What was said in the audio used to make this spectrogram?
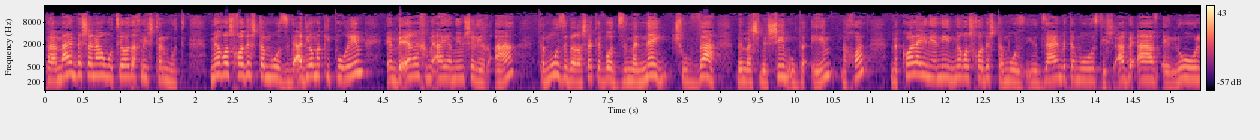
פעמיים בשנה הוא מוציא אותך להשתלמות. מראש חודש תמוז ועד יום הכיפורים הם בערך מאה ימים של יראה. תמוז זה בראשי תיבות זמני תשובה ממשמשים ובאים, נכון? וכל העניינים מראש חודש תמוז, י"ז בתמוז, תשעה באב, אלול,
